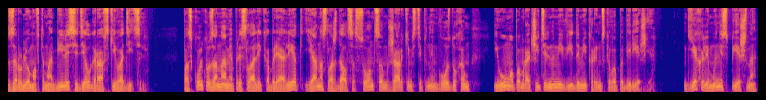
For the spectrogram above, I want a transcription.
За рулем автомобиля сидел графский водитель. Поскольку за нами прислали кабриолет, я наслаждался солнцем, жарким степным воздухом и умопомрачительными видами крымского побережья. Ехали мы неспешно,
